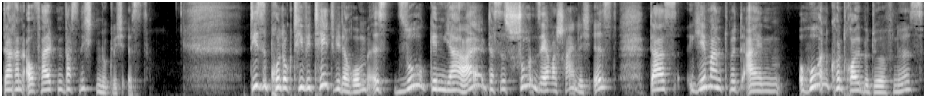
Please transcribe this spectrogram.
daran aufhalten, was nicht möglich ist. Diese Produktivität wiederum ist so genial, dass es schon sehr wahrscheinlich ist, dass jemand mit einem hohen Kontrollbedürfnis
